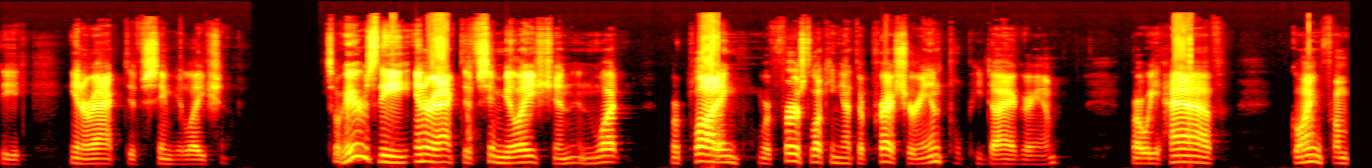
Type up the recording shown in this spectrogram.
the interactive simulation. So here's the interactive simulation and what we're plotting we're first looking at the pressure enthalpy diagram where we have going from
